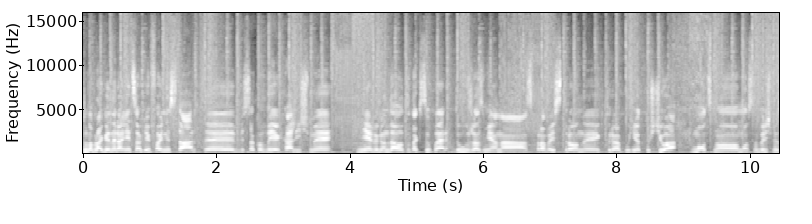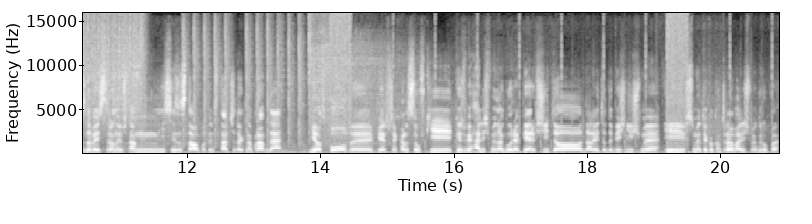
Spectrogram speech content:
No dobra, generalnie całkiem fajny start, e, wysoko wyjechaliśmy, nie wyglądało to tak super. Duża zmiana z prawej strony, która później odpuściła. Mocno, mocno byliśmy z lewej strony, już tam nic nie zostało po tym starcie tak naprawdę. I od połowy pierwszej halsówki, jak już wjechaliśmy na górę pierwsi, to dalej to dowieźliśmy i w sumie tylko kontrolowaliśmy grupę.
